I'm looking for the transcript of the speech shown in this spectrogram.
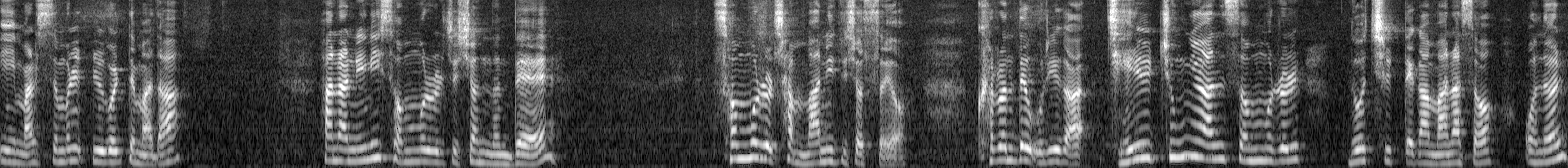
이 말씀을 읽을 때마다 하나님이 선물을 주셨는데 선물을 참 많이 주셨어요. 그런데 우리가 제일 중요한 선물을 놓칠 때가 많아서 오늘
